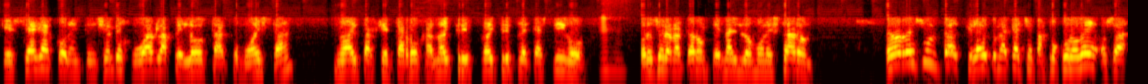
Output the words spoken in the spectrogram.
que se haga con la intención de jugar la pelota como esta, no hay tarjeta roja, no hay, tri- no hay triple castigo. Por eso le marcaron penal y lo amonestaron. Pero resulta que el árbitro en la cancha tampoco lo ve. O sea,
